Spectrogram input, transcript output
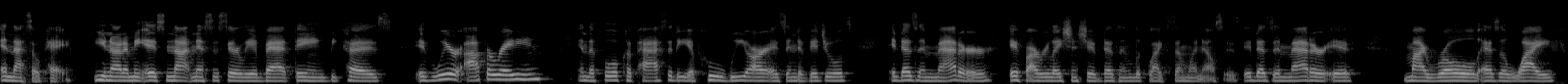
and that's okay. You know what I mean? It's not necessarily a bad thing because if we're operating in the full capacity of who we are as individuals, it doesn't matter if our relationship doesn't look like someone else's. It doesn't matter if my role as a wife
